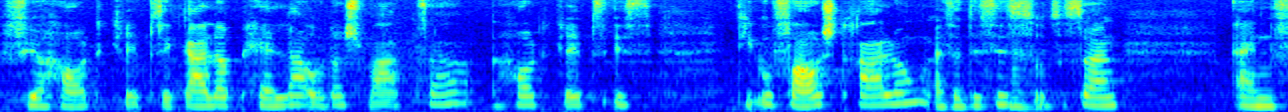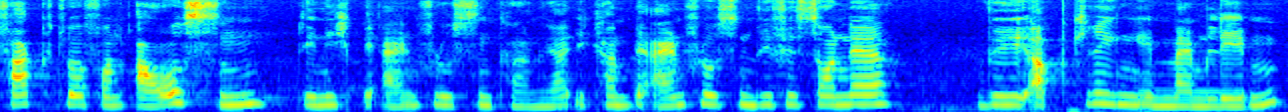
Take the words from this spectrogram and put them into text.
für Hautkrebs, egal ob heller oder schwarzer Hautkrebs, ist die UV-Strahlung. Also das ist mhm. sozusagen ein Faktor von außen, den ich beeinflussen kann. Ja? Ich kann beeinflussen, wie viel Sonne will ich abkriegen in meinem Leben.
